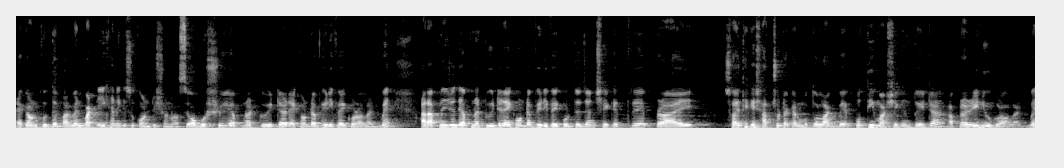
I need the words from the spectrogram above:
অ্যাকাউন্ট খুলতে পারবেন। বাট এখানে কিছু কন্ডিশন আছে। অবশ্যই আপনার টুইটার অ্যাকাউন্টটা ভেরিফাই করা লাগবে। আর আপনি যদি আপনার টুইটার অ্যাকাউন্টটা ভেরিফাই করতে যান, সেক্ষেত্রে প্রায় ছয় থেকে সাতশো টাকার মতো লাগবে। প্রতি মাসে কিন্তু এটা আপনার রিনিউ করা লাগবে।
